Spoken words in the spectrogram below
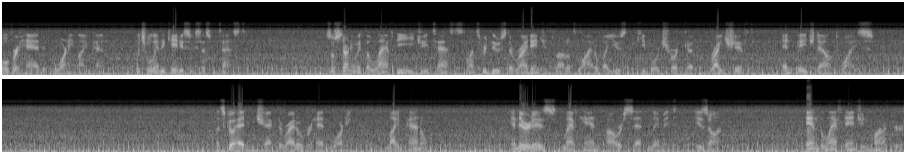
overhead warning light panel, which will indicate a successful test. So starting with the left EEG test, let's reduce the right engine throttle to idle by using the keyboard shortcut right shift and page down twice. Let's go ahead and check the right overhead warning light panel. And there it is, left hand power set limit is on. And the left engine marker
